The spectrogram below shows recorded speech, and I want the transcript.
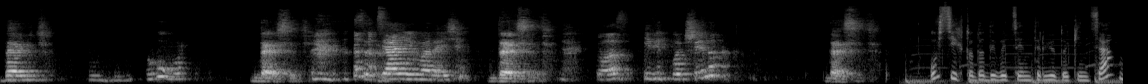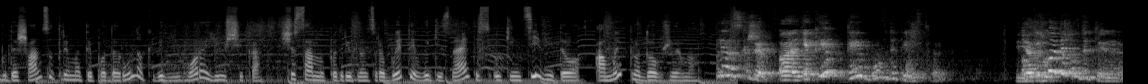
9. Гумор. 10. Соціальні мережі. 10. Клас. І відпочинок. 10. У всіх, хто додивиться інтерв'ю до кінця, буде шанс отримати подарунок від Єгора Ющика. Що саме потрібно зробити, ви дізнаєтесь у кінці відео. А ми продовжуємо. Юля, розкажи, е, яким ти був в дитинстві? Я От якою ти був дитиною?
